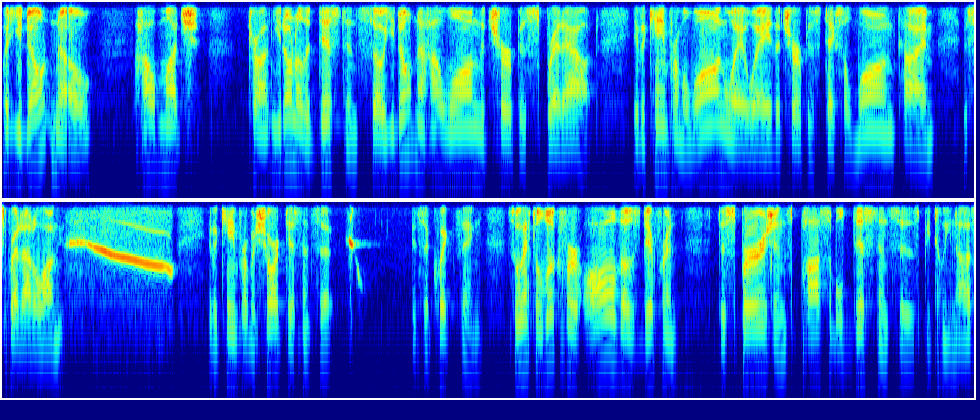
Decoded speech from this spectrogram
But you don't know how much, you don't know the distance, so you don't know how long the chirp is spread out. If it came from a long way away, the chirp is, takes a long time. It's spread out along. If it came from a short distance, it's a quick thing. So we have to look for all those different dispersions, possible distances between us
